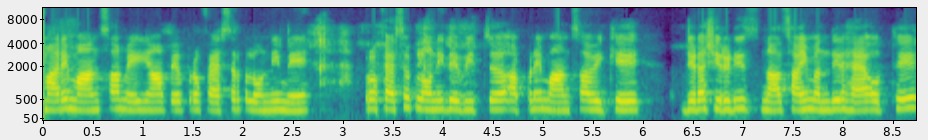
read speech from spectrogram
हमारे मानसा में यहाँ पे प्रोफेसर कॉलोनी में ਪ੍ਰੋਫੈਸਰ ਕਲੋਨੀ ਦੇ ਵਿੱਚ ਆਪਣੇ ਮਾਨਸਾ ਵਿਖੇ ਜਿਹੜਾ ਸ਼ਿਰੜੀ ਨਾਥ ਸਾਈ ਮੰਦਿਰ ਹੈ, ਉੱਥੇ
